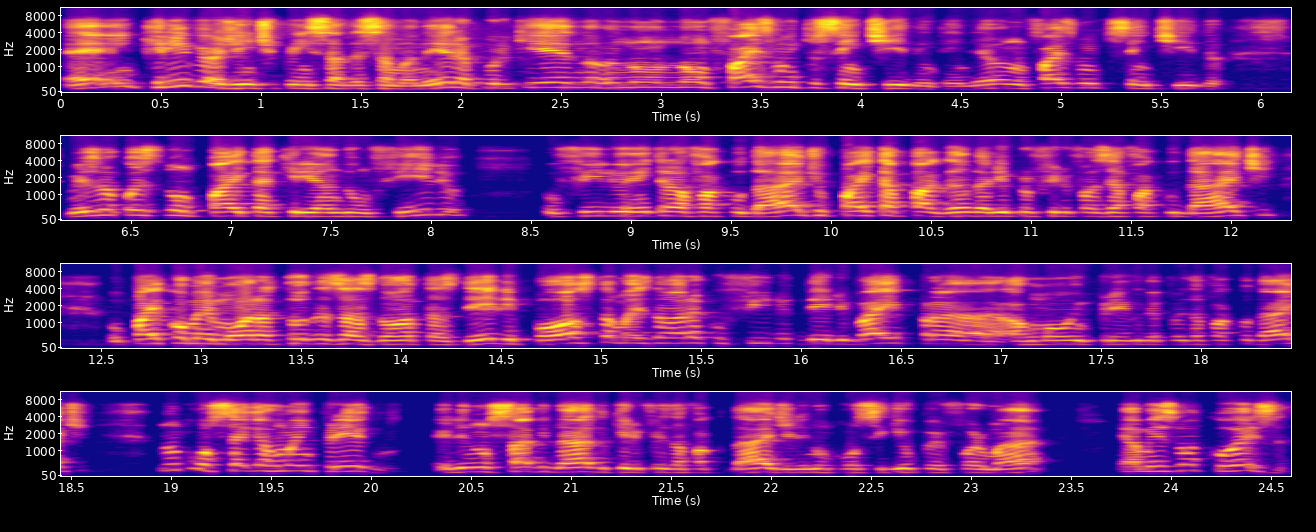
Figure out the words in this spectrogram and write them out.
É incrível a gente pensar dessa maneira, porque não, não, não faz muito sentido, entendeu? Não faz muito sentido. Mesma coisa de um pai estar tá criando um filho, o filho entra na faculdade, o pai está pagando ali para o filho fazer a faculdade, o pai comemora todas as notas dele, posta, mas na hora que o filho dele vai para arrumar um emprego depois da faculdade, não consegue arrumar emprego. Ele não sabe nada do que ele fez na faculdade, ele não conseguiu performar. É a mesma coisa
